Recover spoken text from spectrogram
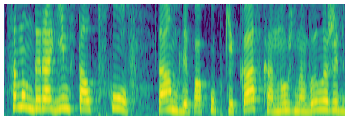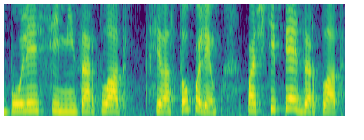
Самым дорогим стал Псков. Там для покупки каска нужно выложить более 7 зарплат. В Севастополе почти 5 зарплат,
